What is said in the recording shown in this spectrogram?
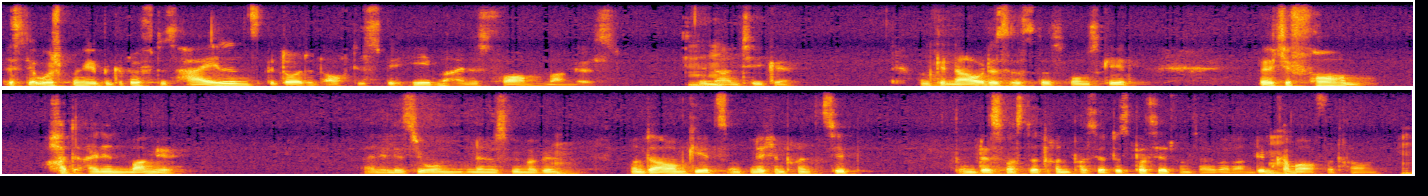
ist der ursprüngliche Begriff des Heilens bedeutet auch das Beheben eines Formmangels in der mhm. Antike. Und genau das ist das, worum es geht. Welche Form hat einen Mangel? Eine Läsion, nennen es wie man will. Mhm. Und darum geht's und nicht im Prinzip um das, was da drin passiert. Das passiert von selber dann. Dem mhm. kann man auch vertrauen. Okay.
